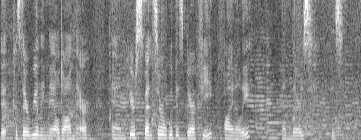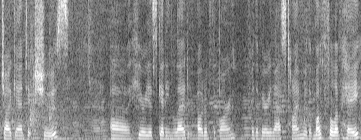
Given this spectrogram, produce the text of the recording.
because they're really nailed on there. And here's Spencer with his bare feet, finally. And there's his gigantic shoes. Uh, here he is getting led out of the barn for the very last time with a mouthful of hay,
